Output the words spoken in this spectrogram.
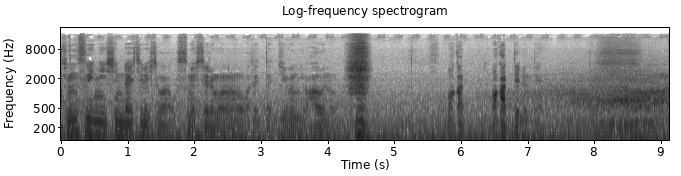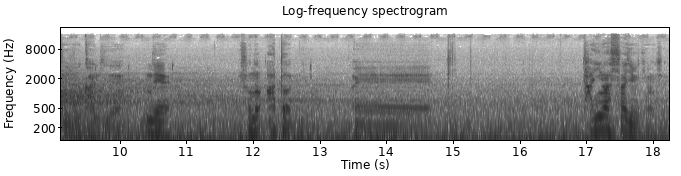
純粋に信頼してる人がおすすめしてるものの方が絶対自分には合うの。分か分かってるんで。っていう感じで。でその後にえー、タイマッサージ受けましたね。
